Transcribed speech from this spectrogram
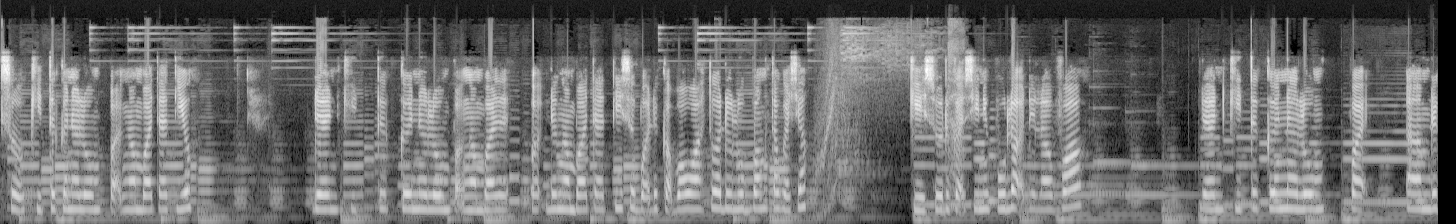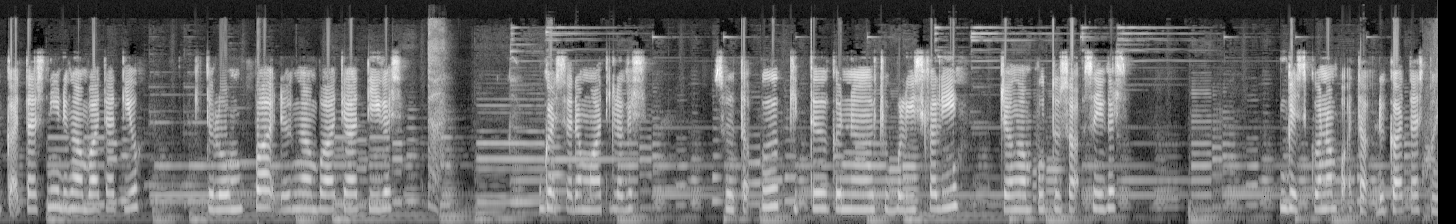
So, kita kena lompat dengan berhati-hati yo. Dan kita kena lompat dengan berhati-hati sebab dekat bawah tu ada lubang tau guys ya. Okay, so dekat sini pula ada lava. Dan kita kena lompat um, dekat atas ni dengan berhati-hati oh. Kita lompat dengan berhati-hati guys. Guys, ada mati lah guys. So tak apa, kita kena cuba lagi sekali. Jangan putus asa guys. Guys, kau nampak tak dekat atas tu?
